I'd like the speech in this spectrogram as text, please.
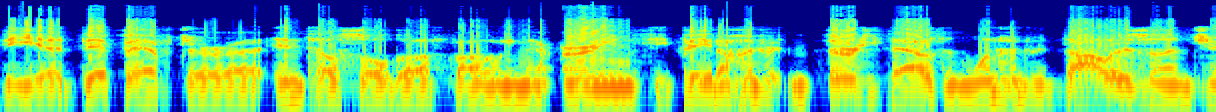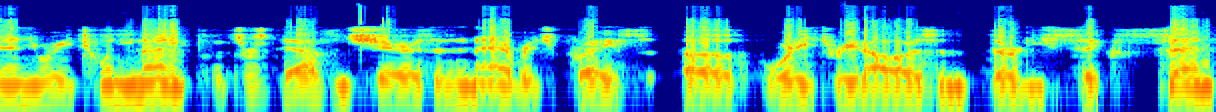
the dip after Intel sold off following their earnings. He paid $130,100 on January 29th for 3,000 shares at an average price of $43.36.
